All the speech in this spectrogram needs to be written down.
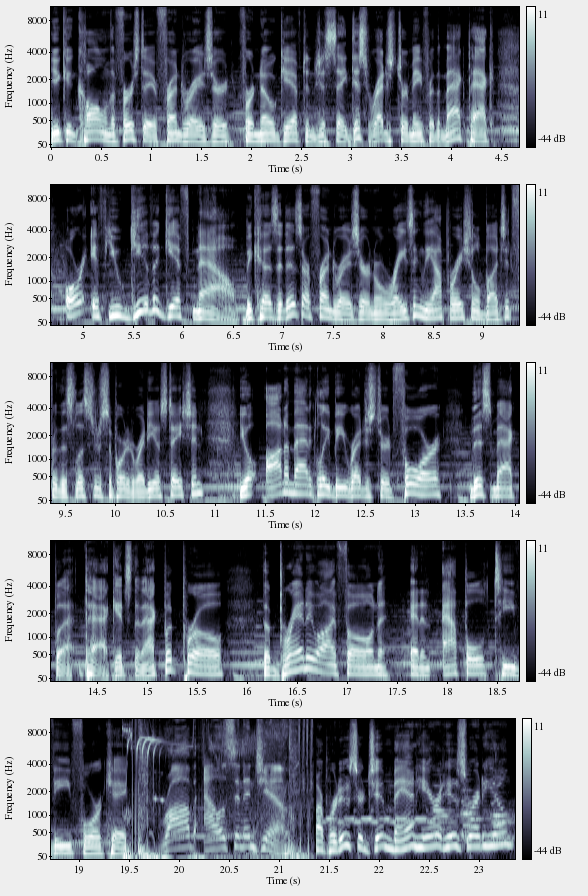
You can call on the first day of Friendraiser for no gift and just say, just register me for the Mac Pack. Or if you give a gift now, because it is our fundraiser and we're raising the operational budget for this listener supported radio station, you'll automatically be registered for this Mac Pa- Pack. It's the MacBook Pro, the brand new iPhone, and an Apple TV 4K. Rob, Allison, and Jim. Our producer Jim Mann here at his radio,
